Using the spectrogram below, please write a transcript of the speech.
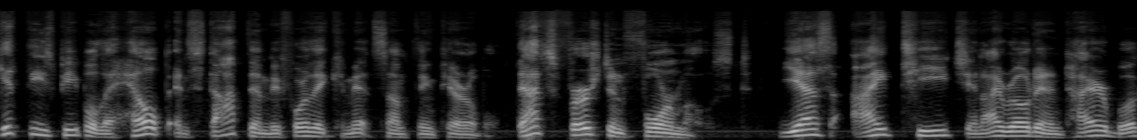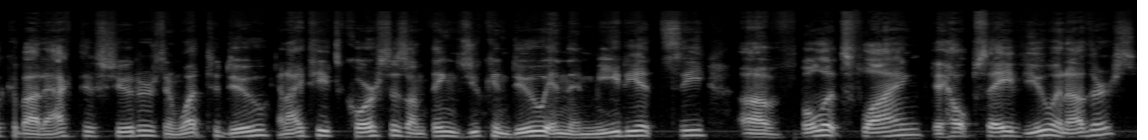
get these people the help and stop them before they commit something terrible. That's first and foremost yes, I teach and I wrote an entire book about active shooters and what to do. And I teach courses on things you can do in the immediacy of bullets flying to help save you and others.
